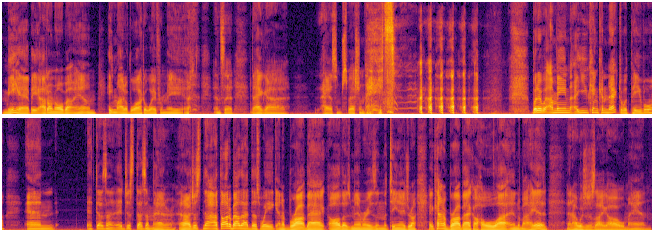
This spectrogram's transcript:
me happy. I don't know about him. He might have walked away from me and, said, that guy has some special needs. but it, I mean, you can connect with people and it doesn't it just doesn't matter. And i just i thought about that this week and it brought back all those memories and the teenager it kind of brought back a whole lot into my head and i was just like oh man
